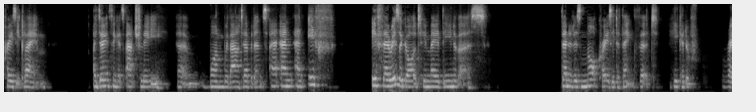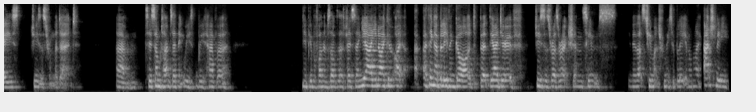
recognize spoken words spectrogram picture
crazy claim, I don't think it's actually um, one without evidence. And, and and if if there is a God who made the universe, then it is not crazy to think that he could have raised Jesus from the dead. Um, so sometimes I think we we have a you know, people find themselves in this place saying, "Yeah, you know, I can, I, I think I believe in God, but the idea of Jesus' resurrection seems, you know, that's too much for me to believe." I'm like, actually,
